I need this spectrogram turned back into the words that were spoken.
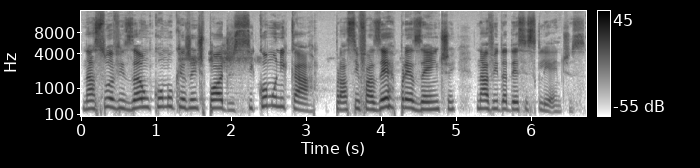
Na sua visão, como que a gente pode se comunicar para se fazer presente na vida desses clientes?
